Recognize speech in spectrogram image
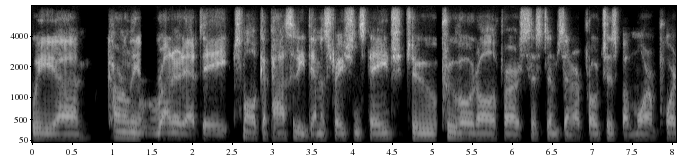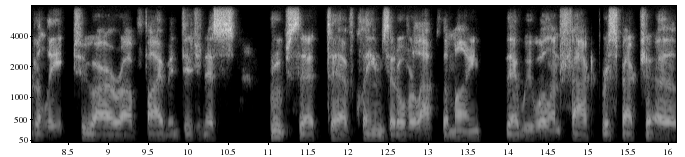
We uh, currently run it at a small capacity demonstration stage to prove out all of our systems and our approaches, but more importantly, to our uh, five indigenous groups that have claims that overlap the mine that we will in fact respect uh,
